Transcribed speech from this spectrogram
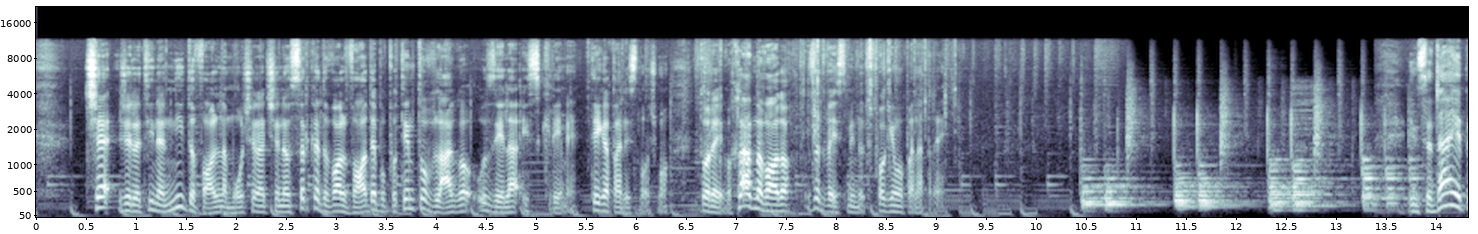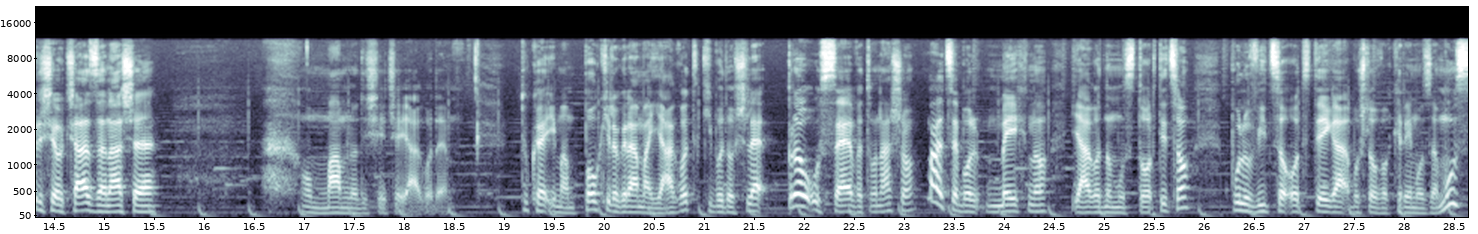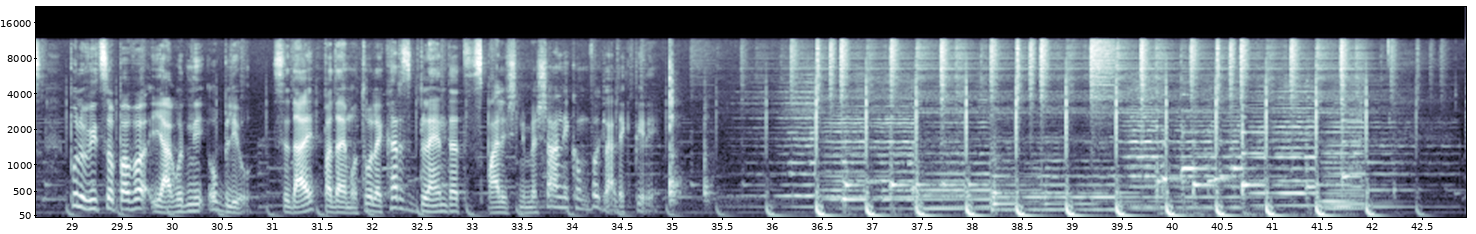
če želatina ni dovolj namočena, če ne vsrka dovolj vode, bo potem to vlago vzela iz krema kreme. Tega pa res nočemo. Torej, v hladno vodo za 20 minut. Pogijemo pa naprej. In sedaj je prišel čas za naše omamno dišeče jagode. Tukaj imam pol kilograma jagod, ki bodo šle prav vse v to našo malce bolj mehno jagodno mus tortico. Polovico od tega bo šlo v kremo za mus, polovico pa v jagodni obliv. Sedaj pa dajmo tole kar zblendati s paličnim mešalnikom v gladek pire.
